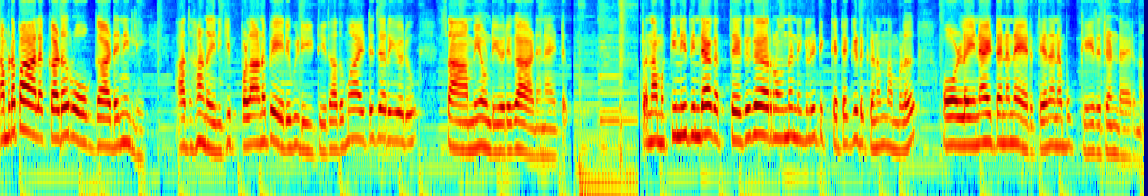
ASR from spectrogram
നമ്മുടെ പാലക്കാട് റോക്ക് ഗാർഡൻ ഇല്ലേ? അതാണ് എനിക്ക് ഇപ്പോഴാണ് പേര് പിടികിട്ടിയത്. അതുമായിട്ട് ചെറിയൊരു സാമ്യമുണ്ട് ഈ ഒരു ഗാർഡനായിട്ട് അപ്പം നമുക്കിനി ഇതിന്റെ അകത്തേക്ക് കയറണമെന്നുണ്ടെങ്കിൽ ടിക്കറ്റൊക്കെ എടുക്കണം. നമ്മൾ ഓൺലൈനായിട്ട് തന്നെ നേരത്തെ തന്നെ ബുക്ക് ചെയ്തിട്ടുണ്ടായിരുന്നു.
